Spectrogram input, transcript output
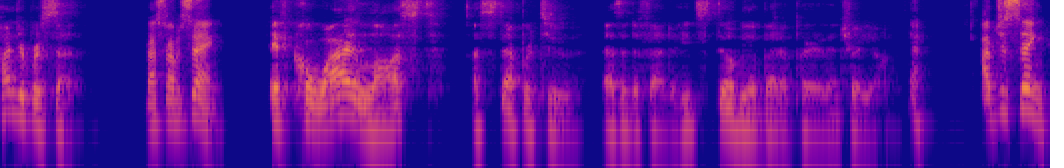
100%. That's what I'm saying. If Kawhi lost a step or two as a defender, he'd still be a better player than Trae Young. Yeah. I'm just saying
